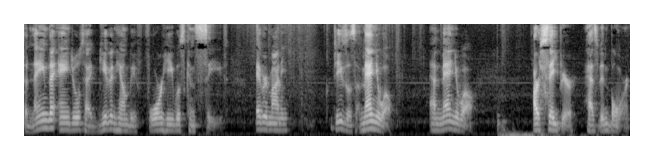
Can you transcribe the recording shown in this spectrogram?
the name the angels had given him before he was conceived. Everybody, Jesus, Emmanuel, Emmanuel, our Savior, has been born.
